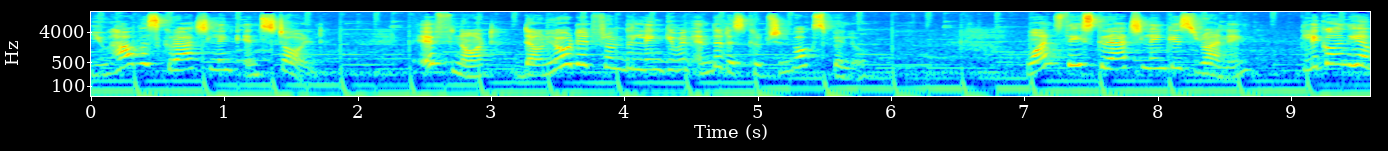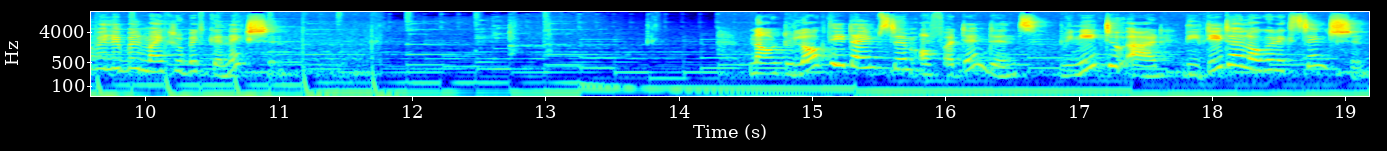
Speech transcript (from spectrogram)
you have a scratch link installed. If not, download it from the link given in the description box below. Once the scratch link is running, click on the available microbit connection. Now to log the timestamp of attendance, we need to add the data logger extension.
